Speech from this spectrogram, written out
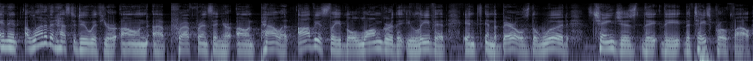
and it, a lot of it has to do with your own uh, preference and your own palate. Obviously, the longer that you leave it in, in the barrels, the wood changes the, the, the taste profile.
